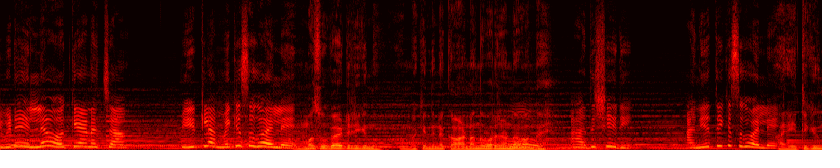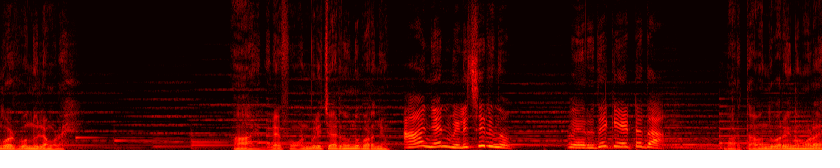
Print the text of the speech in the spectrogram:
ഇവിടെ എല്ലാം ഓക്കെ ആണ് അച്ഛാ. വീട്ടിൽ അമ്മയ്ക്ക് സുഖമല്ലേ? അമ്മ സുഖമായിട്ടിരിക്കുന്നു അമ്മയ്ക്ക് നിന്നെ കാണണമെന്ന് പറഞ്ഞോണ്ടാ വന്നേ. അത് ശരി. അനിയത്തിക്ക് സുഖമല്ലേ? അനിയത്തിക്കും കുഴപ്പമൊന്നുമില്ല മോളെ. ആ ഇന്നലെ ഫോൺ വിളിച്ചായിരുന്നു എന്ന് പറഞ്ഞു. ആ ഞാൻ വിളിച്ചിരുന്നു. വെറുതെ കേട്ടതാ. ഭർത്താവ് എന്ത് പറയുന്നു മോളെ?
